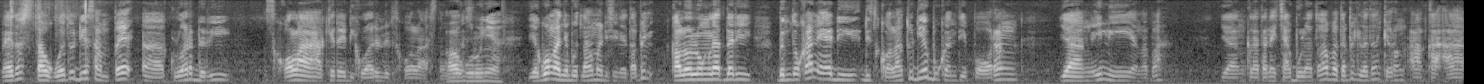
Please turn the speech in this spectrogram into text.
Nah itu setahu gue tuh dia sampai eh, keluar dari sekolah akhirnya dikeluarin dari sekolah Oh, sih. gurunya. ya gue nggak nyebut nama di sini tapi kalau lu ngeliat dari bentukannya ya di di sekolah tuh dia bukan tipe orang yang ini yang apa yang kelihatannya cabul atau apa tapi kelihatan kayak orang AKA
